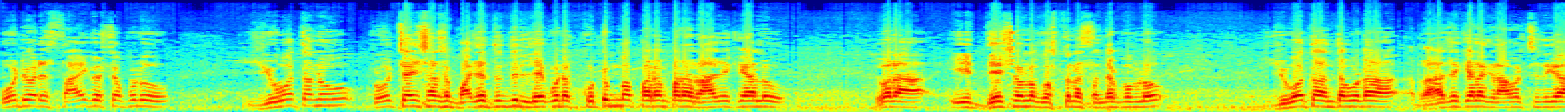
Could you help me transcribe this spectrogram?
పోటీ స్థాయికి వచ్చినప్పుడు యువతను ప్రోత్సహించాల్సిన బాధ్యత ఉంది లేకుండా కుటుంబ పరంపర రాజకీయాలు ఇవాళ ఈ దేశంలోకి వస్తున్న సందర్భంలో యువత అంతా కూడా రాజకీయాలకు రావాల్సిందిగా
